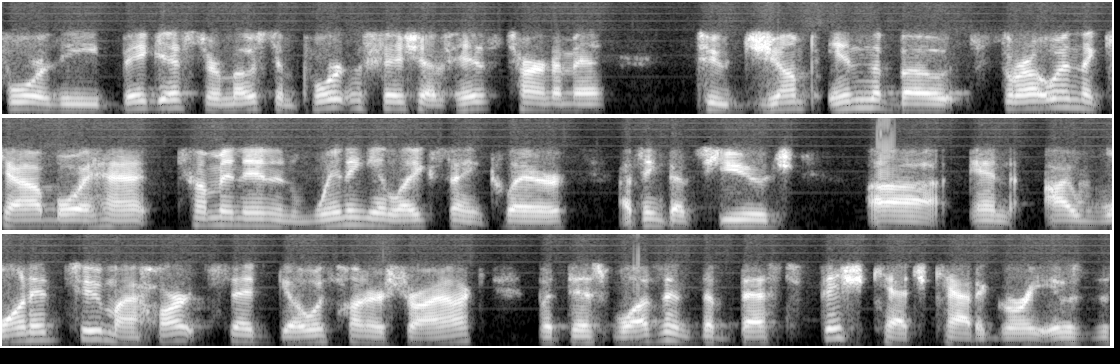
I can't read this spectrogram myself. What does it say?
for the biggest or most important fish of his tournament to jump in the boat, throw in the cowboy hat, coming in and winning in Lake St. Clair. I think that's huge. Uh, and I wanted to. My heart said go with Hunter Shryock, but this wasn't the best fish catch category. It was the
